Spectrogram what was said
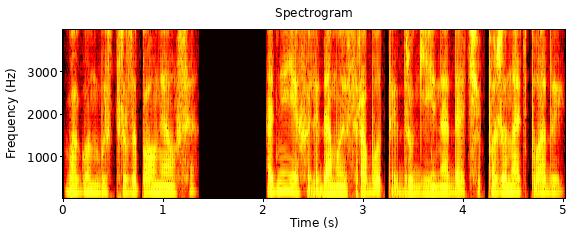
Вагон быстро заполнялся. Одни ехали домой с работы, другие на дачу пожинать плоды.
